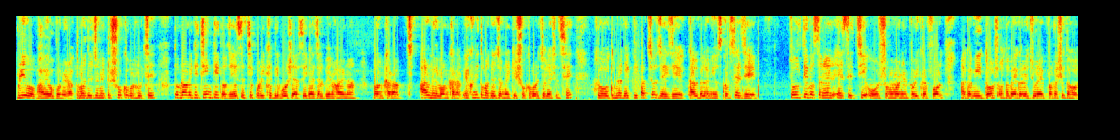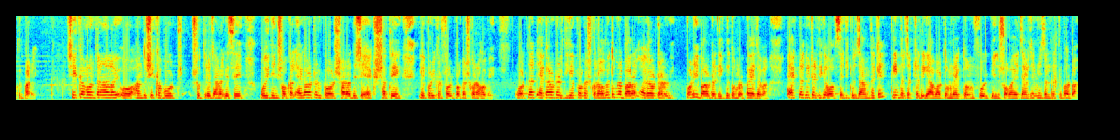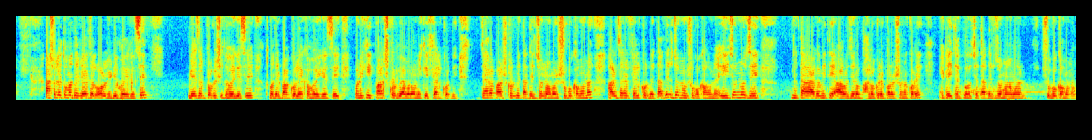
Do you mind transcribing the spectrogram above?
প্রিয় ভাই ও বোনেরা, তোমাদের জন্য একটা সুখবর হচ্ছে, তোমরা অনেকে চিন্তিত যে এসএসসি পরীক্ষা দিয়ে বসে আছি, রেজাল্ট বের হয় না, মন খারাপ, আর নয় মন খারাপ। এখনই তোমাদের জন্য একটি সুখবর চলে এসেছে। তো তোমরা দেখতেই পাচ্ছ যে যে কালবেলা নিউজ করছে যে, চলতি বছরের এসএসসি ও সমমানের পরীক্ষার ফল আগামী দশ অথবা এগারো জুলাই প্রকাশিত হতে পারে। শিক্ষা মন্ত্রণালয় ও আন্তঃশিক্ষা বোর্ড সূত্রে জানা গেছে, ওই দিন সকাল এগারোটার পর সারা দেশে একসাথে এ পরীক্ষার ফল প্রকাশ করা হবে। অর্থাৎ এগারোটার দিকে প্রকাশ করা হবে। তোমরা বারো, এগারোটার পরেই বারোটার দিকে তোমরা পেয়ে যাবা। একটা, দুইটার দিকে ওয়েবসাইট একটু জাম থাকে, তিনটা, চারটার দিকে আবার তোমরা একদম ফুল পিল সবাই যার যার রেজাল্ট দেখতে পারবা। আসলে তোমাদের রেজাল্ট অলরেডি হয়ে গেছে। রেজাল্ট প্রকাশিত হয়ে গেছে, তোমাদের ভাগ্য লেখা হয়ে গেছে। অনেকেই পাস করবে, আবার অনেকেই ফেল করবে। যারা পাশ করবে তাদের জন্য আমার শুভকামনা, আর যারা ফেল করবে তাদের জন্য শুভকামনা। এই জন্য যে তারা আগামীতে আরও যেন ভালো করে পড়াশোনা করে, এটাই থাকবে হচ্ছে তাদের জন্য আমার শুভকামনা।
